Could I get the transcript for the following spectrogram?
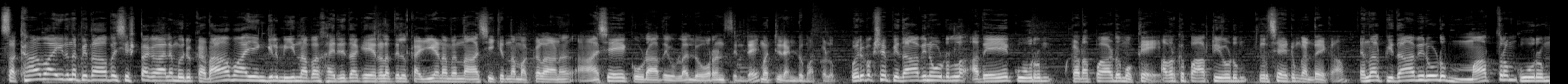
സഖാവായിരുന്ന പിതാവ് ശിഷ്ടകാലം ഒരു കടാവായെങ്കിലും ഈ നവഹരിത കേരളത്തിൽ കഴിയണമെന്ന് ആശിക്കുന്ന മക്കളാണ് ആശയെ കൂടാതെയുള്ള ലോറൻസിന്റെ മറ്റു രണ്ടു മക്കളും. ഒരുപക്ഷെ പിതാവിനോടുള്ള അതേ കൂറും കടപ്പാടും ഒക്കെ അവർക്ക് പാർട്ടിയോടും തീർച്ചയായിട്ടും കണ്ടേക്കാം. എന്നാൽ പിതാവിനോട് മാത്രം കൂറും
